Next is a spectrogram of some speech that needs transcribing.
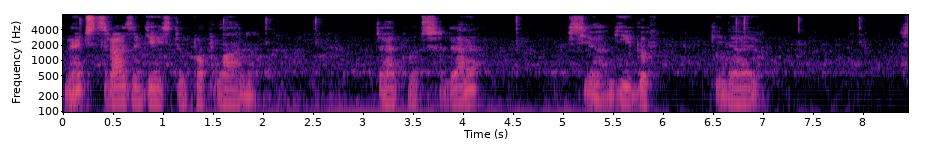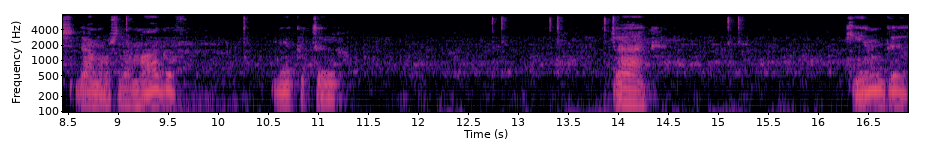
Значит, сразу действую по плану. Так, вот сюда. Всех гигов кидаю. Сюда можно магов. Некоторых. Так. Кинга.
